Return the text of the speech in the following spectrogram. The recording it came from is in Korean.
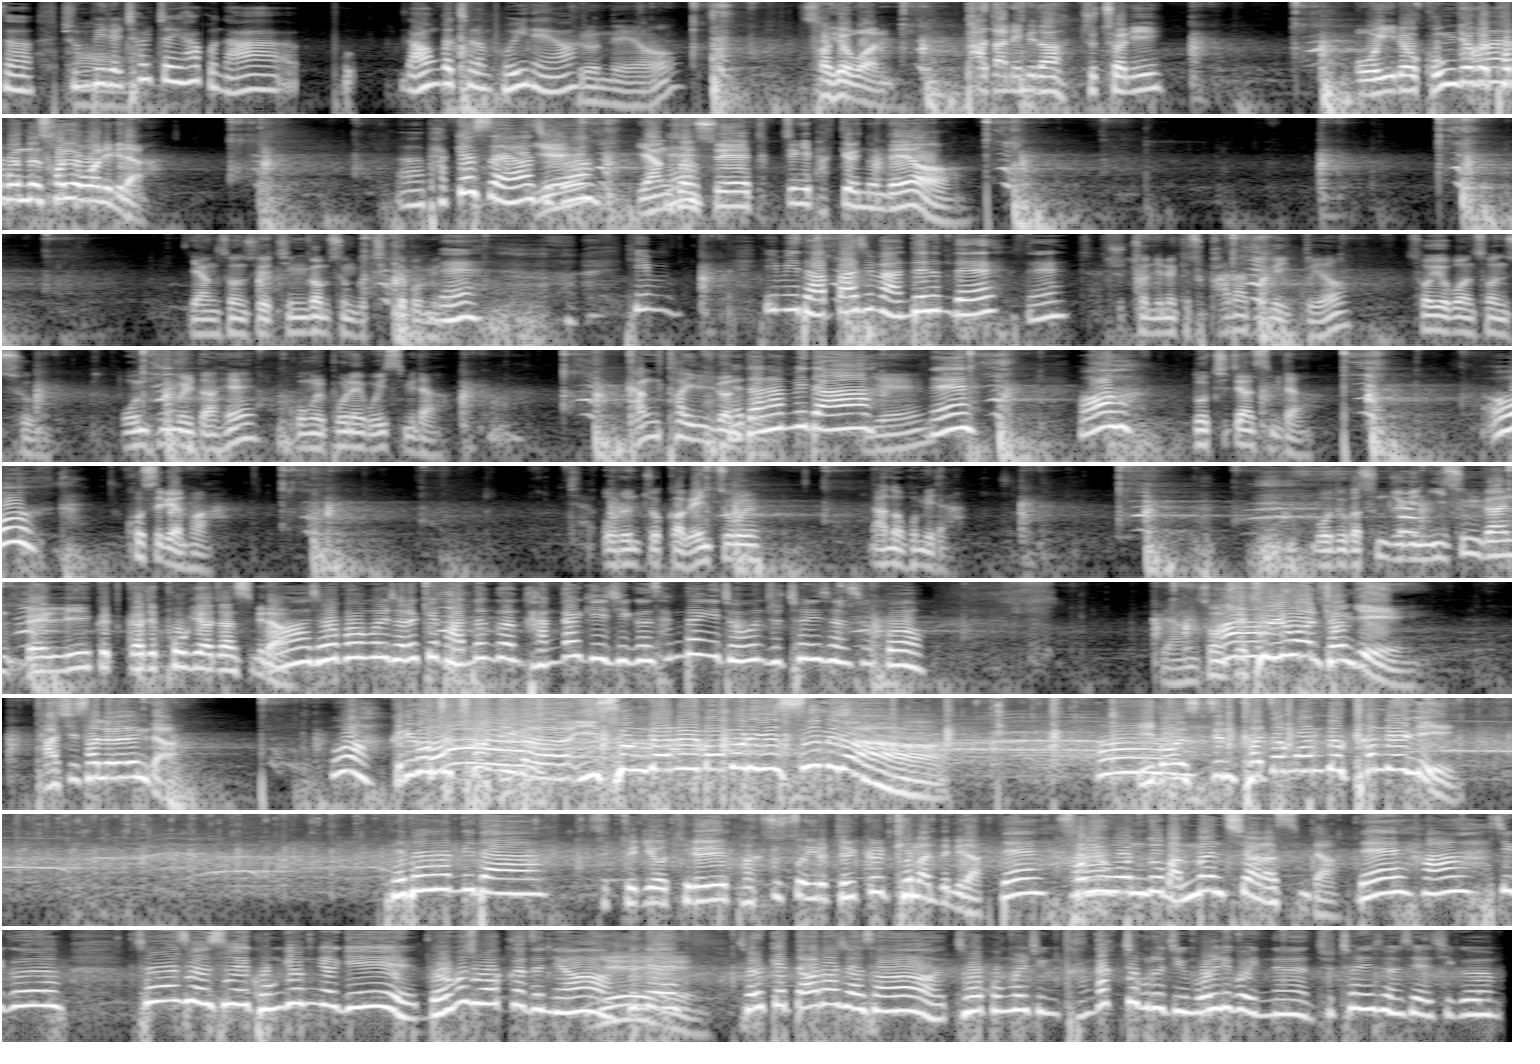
그래서 준비를 어. 철저히 하고 나 나온 것처럼 보이네요. 그렇네요. 서효원 받아냅니다. 주천이 오히려 공격을 아. 퍼붓는 서효원입니다. 아, 바뀌었어요 지금. 예, 양 네. 선수의 특징이 바뀌어 있는데요. 양 선수의 진검승부 지켜봅니다. 네. 힘 힘이 다 빠지면 안 되는데. 네. 주천이는 계속 받아주고 있고요. 서효원 선수 온 힘을 다해 공을 보내고 있습니다. 강타 일변 대단합니다. 예. 네. 어, 놓치지 않습니다. 어, 코스 변화. 자, 오른쪽과 왼쪽을 나눠 봅니다. 모두가 숨죽인 이 순간 랠리 끝까지 포기하지 않습니다. 아, 저 공을 저렇게 받는 건 감각이 지금 상당히 좋은 주천희 선수고. 양 선수의 아. 훌륭한 경기 다시 살려냅니다. 우와. 그리고 어! 주천이가 이 순간을 마무리했습니다. 아, 이번 시즌 가장 완벽한 랠리. 대단합니다. 스튜디오 티를 박수 소리로 들끓게 만듭니다. 네. 서유원도 만만치 않았습니다. 네, 아 지금 소원 선수의 공격력이 너무 좋았거든요. 예. 근데 저렇게 떨어져서 저 공을 지금 감각적으로 지금 올리고 있는 주천희 선수의 지금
